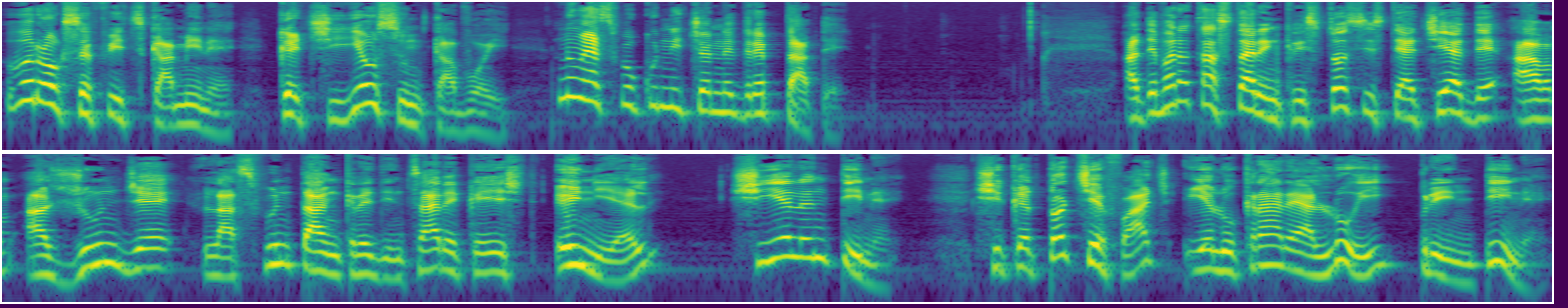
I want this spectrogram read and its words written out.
vă rog să fiți ca mine, căci eu sunt ca voi. Nu mi-ați făcut nicio nedreptate. Adevărata stare în Hristos este aceea de a ajunge la sfânta încredințare că ești în El și El în tine și că tot ce faci e lucrarea Lui prin tine.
